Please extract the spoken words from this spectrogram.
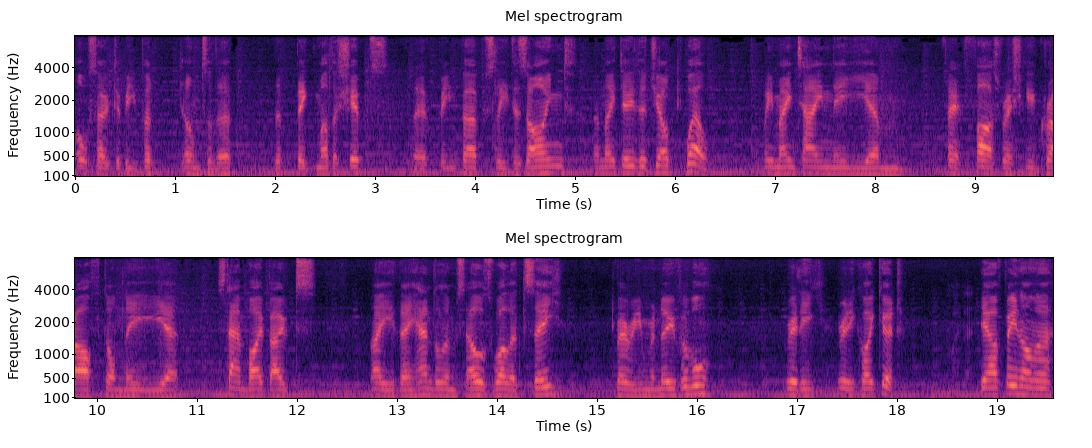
also to be put onto the, the big motherships. They've been purposely designed and they do the job well. We maintain the um, fast rescue craft on the uh, standby boats. They, they handle themselves well at sea, very manoeuvrable, really, really quite good. Yeah, I've been on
